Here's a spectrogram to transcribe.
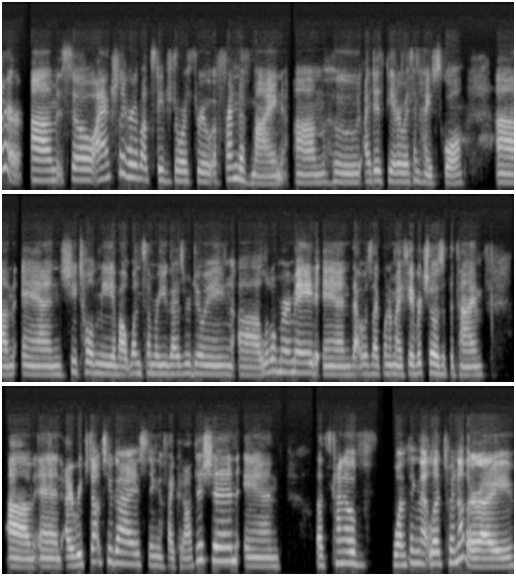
Sure. Um, so I actually heard about Stage Door through a friend of mine um, who I did theater with in high school. Um, and she told me about one summer you guys were doing uh, Little Mermaid, and that was like one of my favorite shows at the time. Um, and I reached out to you guys, seeing if I could audition, and that's kind of one thing that led to another. I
